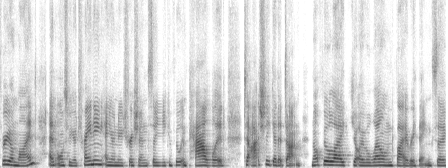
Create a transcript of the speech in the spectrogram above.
through your mind and also your training and your nutrition so you can feel empowered to actually get it done, not feel like you're overwhelmed by everything. So,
